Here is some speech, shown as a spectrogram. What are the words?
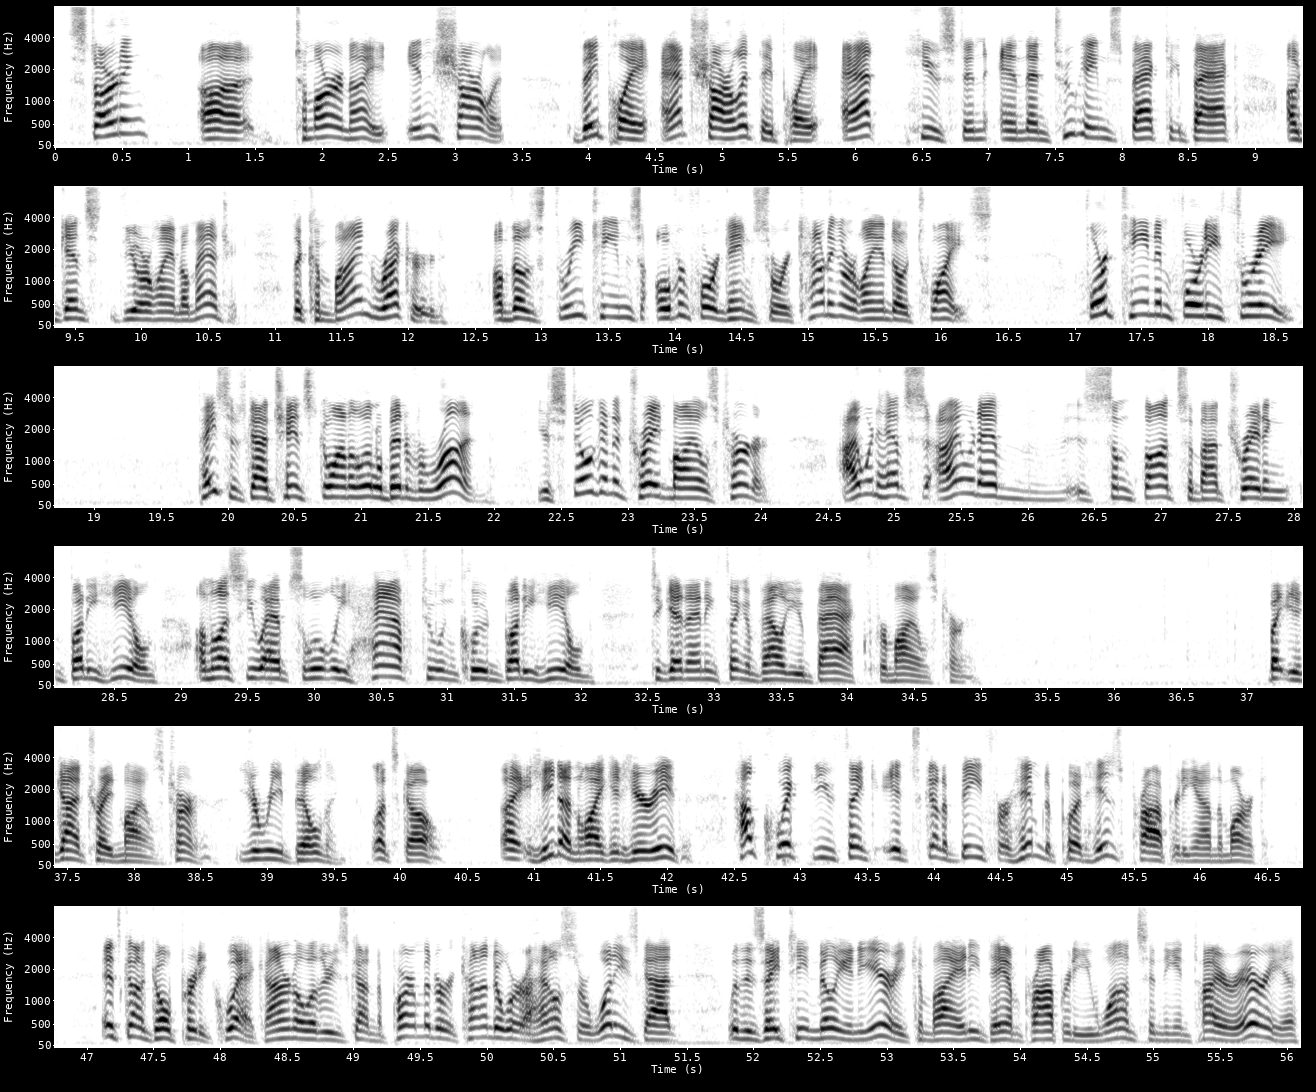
Starting uh, tomorrow night in Charlotte, they play at Charlotte, they play at Houston, and then two games back to back against the Orlando Magic. The combined record of those three teams over four games, so we're counting Orlando twice 14 and 43. Pacers got a chance to go on a little bit of a run. You're still going to trade Miles Turner. I would have I would have some thoughts about trading Buddy Hield unless you absolutely have to include Buddy Hield to get anything of value back for Miles Turner. But you got to trade Miles Turner. You're rebuilding. Let's go. Uh, he doesn't like it here either. How quick do you think it's going to be for him to put his property on the market? It's going to go pretty quick. I don't know whether he's got an apartment or a condo or a house or what he's got. With his 18 million a year, he can buy any damn property he wants in the entire area.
